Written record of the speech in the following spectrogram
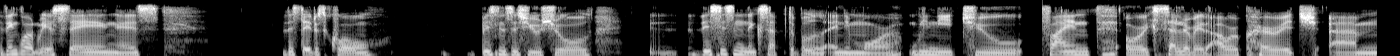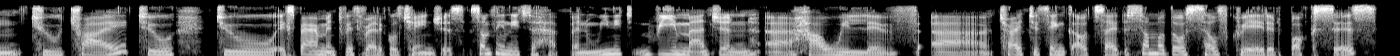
i think what we are saying is the status quo business as usual this isn't acceptable anymore. We need to find or accelerate our courage um, to try to to experiment with radical changes. Something needs to happen. We need to reimagine uh, how we live. Uh, try to think outside some of those self-created boxes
